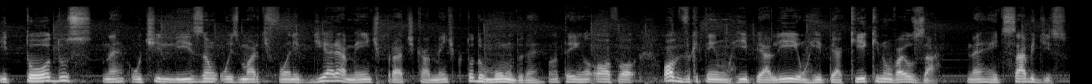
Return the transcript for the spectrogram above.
e todos né, utilizam o smartphone diariamente, praticamente, todo mundo, né? Tem, óbvio, óbvio que tem um hippie ali, um hippie aqui que não vai usar, né? A gente sabe disso.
